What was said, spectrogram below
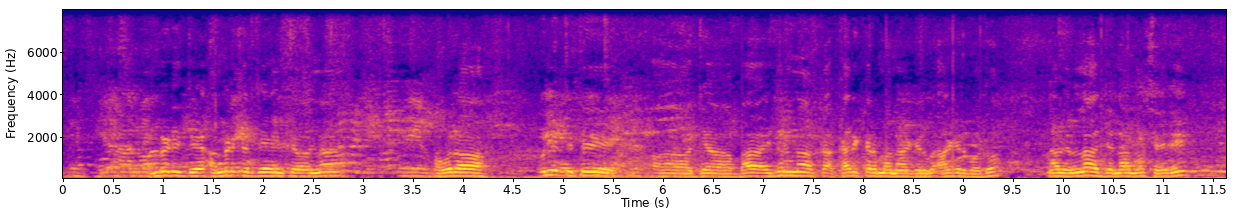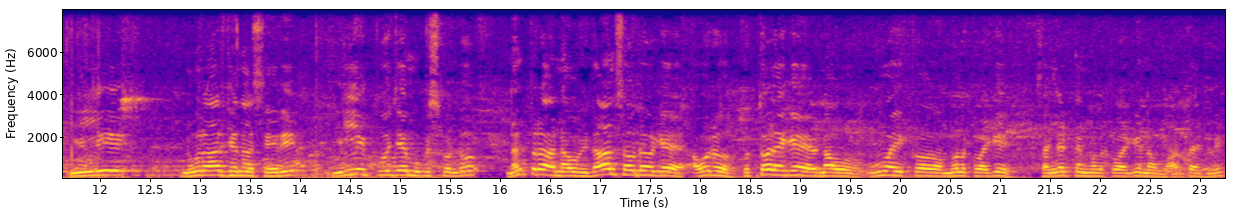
ಅಂಬೇಡಿ ಜಯ, ಅಂಬೇಡ್ಕರ್ ಜಯಂತಿಯನ್ನು ಅವರ ಪುಣ್ಯತಿಥಿ ಜ, ಬಾ, ಇದನ್ನ ಕ- ಕಾರ್ಯಕ್ರಮನ ಆಗಿರ್ ಆಗಿರ್ಬೋದು. ನಾವೆಲ್ಲ ಜನನೂ ಸೇರಿ ಇಲ್ಲಿ ನೂರಾರು ಜನ ಸೇರಿ ಇಲ್ಲಿ ಪೂಜೆ ಮುಗಿಸ್ಕೊಂಡು ನಂತರ ನಾವು ವಿಧಾನಸೌಧಗೆ ಅವರು ಪುತ್ತೊಳೆಗೆ ನಾವು ಹೂವು ಇಕ್ಕೋ ಮೂಲಕವಾಗಿ, ಸಂಘಟನೆ ಮೂಲಕವಾಗಿ ನಾವು ಮಾಡ್ತಾಯಿದ್ವಿ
